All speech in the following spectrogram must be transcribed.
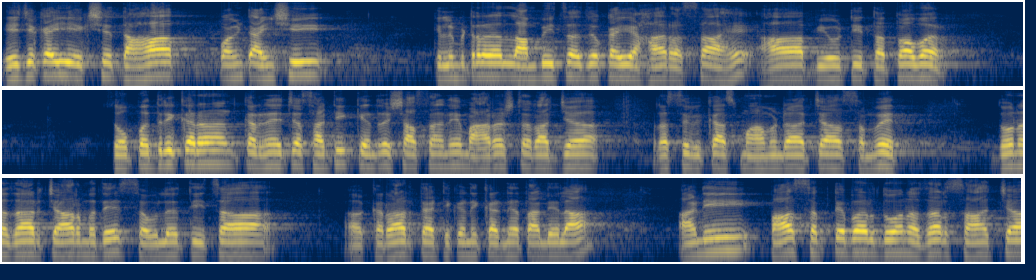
हे जे काही एकशे दहा पॉईंट ऐंशी किलोमीटर लांबीचा जो काही हा रस्ता आहे हा बी ओ टी तत्वावर चौपदरीकरण करण्याच्यासाठी केंद्र शासनाने महाराष्ट्र राज्य रस्ते विकास महामंडळाच्या समवेत दोन हजार चारमध्ये सवलतीचा करार त्या ठिकाणी करण्यात आलेला. आणि पाच सप्टेंबर दोन हजार सहाच्या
